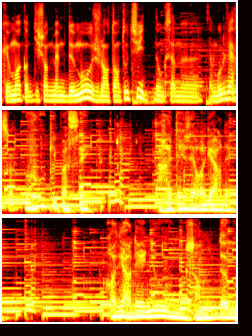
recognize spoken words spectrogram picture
que moi, quand il chante même deux mots, je l'entends tout de suite. Donc ça me, ça me bouleverse. Vous qui passez, arrêtez et regardez. Regardez-nous, nous sommes debout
